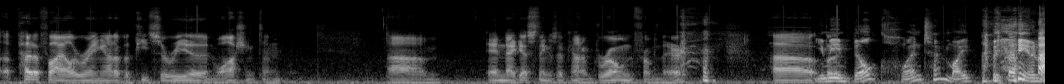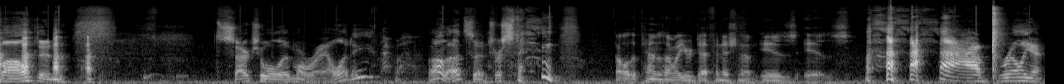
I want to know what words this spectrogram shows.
a pedophile ring out of a pizzeria in Washington. Um, and I guess things have kind of grown from there. uh, You but- mean Bill Clinton might be involved in sexual immorality? Oh, that's interesting. it all depends on what your definition of is is. brilliant.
